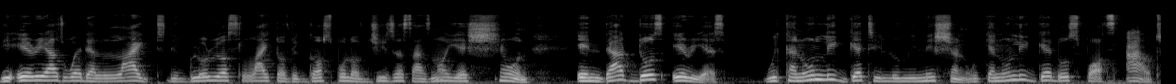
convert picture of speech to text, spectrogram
the areas where the light, the glorious light of the gospel of Jesus has not yet shone. In that those areas, we can only get illumination. We can only get those spots out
